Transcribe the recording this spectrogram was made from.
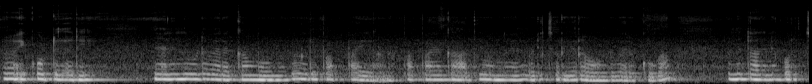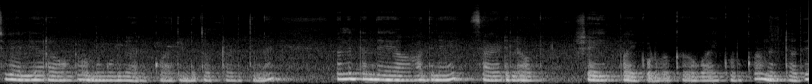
ഹായ് കൂട്ടുകാരെ. ഞാനിന്നിവിടെ വരക്കാൻ പോകുന്നത് ഒരു പപ്പായയാണ്. പപ്പായക്ക് ആദ്യം ഒന്ന് ഒരു ചെറിയ റൗണ്ട് വരക്കുക. എന്നിട്ട് അതിനെ കുറച്ച് വലിയ റൗണ്ട് ഒന്നും കൂടി വരക്കുക അതിന്റെ തൊട്ടടുത്ത് തന്നെ എന്നിട്ട് എന്ത് ചെയ്യുക? അതിനെ സൈഡിലോട്ട് ഷേപ്പായി കൊടുക്കുക കേവായി കൊടുക്കുക. എന്നിട്ട് അത്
